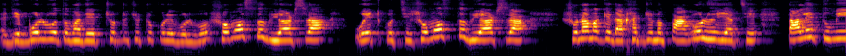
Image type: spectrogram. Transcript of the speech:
যে বলব তোমাদের ছোট ছোট করে বলব, সমস্ত ভিউয়ার্সরা ওয়েট করছে, সমস্ত ভিউয়ার্সরা সোনামাকে দেখার জন্য পাগল হয়ে যাচ্ছে। তাহলে তুমি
